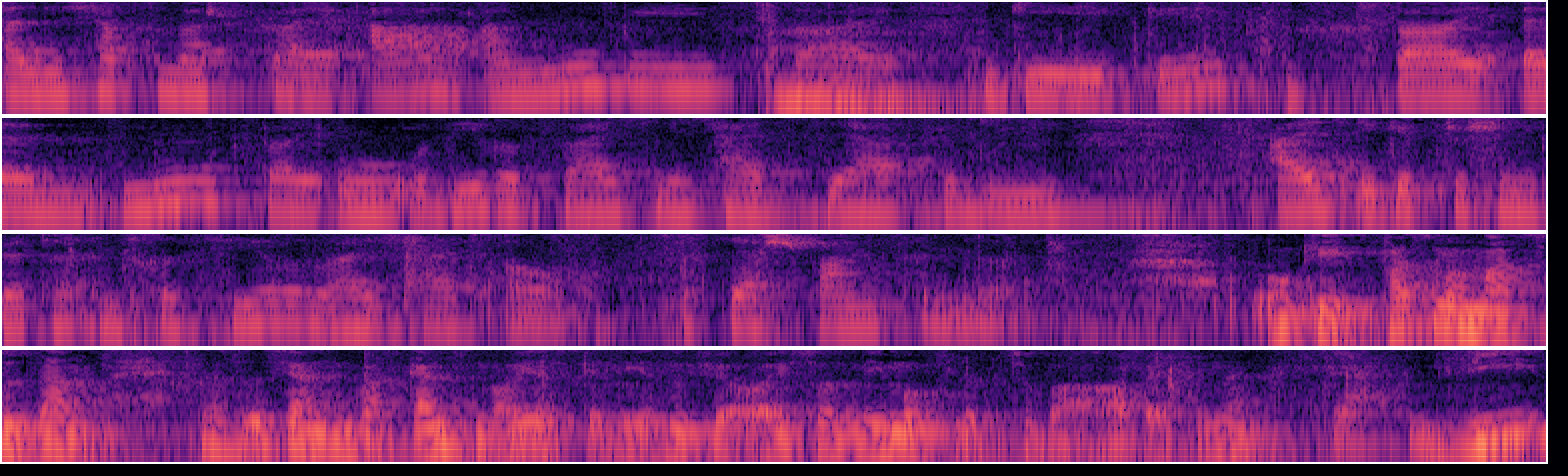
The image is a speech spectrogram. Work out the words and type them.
also ich habe zum Beispiel bei A Anubis, ah. bei G G, bei N Nut, bei O Osiris, weil ich mich halt sehr für die altägyptischen Götter interessiere, weil ich halt auch das sehr spannend finde. Okay, fassen wir mal zusammen. Das ist ja was ganz Neues gewesen für euch, so ein Memo-Flip zu bearbeiten. Ne? Ja. Wie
